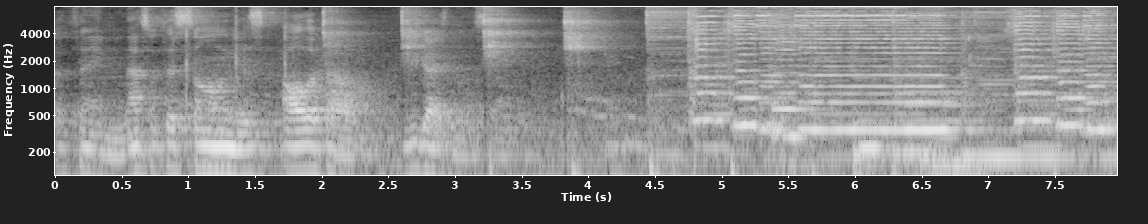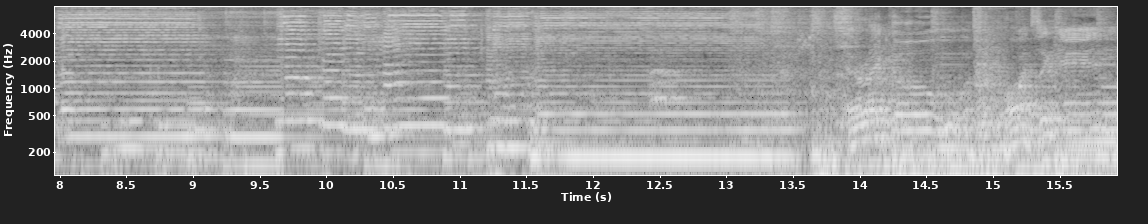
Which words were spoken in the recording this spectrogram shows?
a thing. And that's what this song is all about. You guys know this song. Here I go once again.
